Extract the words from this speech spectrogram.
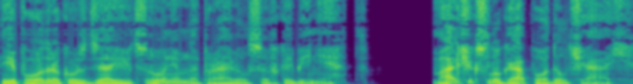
и под руку с Дзя Юйцунем направился в кабинет. Мальчик-слуга подал чай.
